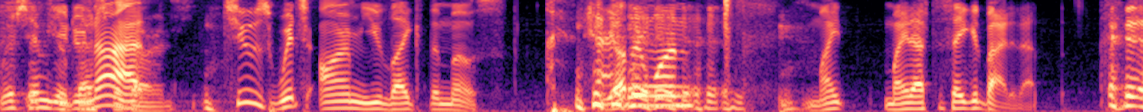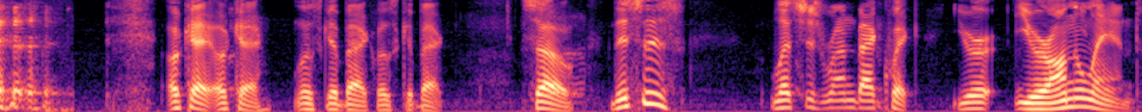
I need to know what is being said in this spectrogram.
Wish If him you your do best not- regards. Choose which arm you like the most. The other one might might have to say goodbye to that. Okay, okay. Let's get back. Let's get back. So this is. Let's just run back quick. You're you're on the land,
